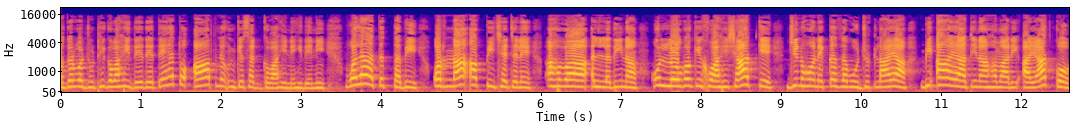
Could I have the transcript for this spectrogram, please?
اگر وہ جھوٹی گواہی دے دیتے ہیں تو آپ نے ان کے ساتھ گواہی نہیں دینی۔ ولا تتبی اور نہ آپ پیچھے چلیں۔ احوا الدینہ ان لوگوں کی خواہشات کے جنہوں نے کذب و جٹلایا بھی آیاتنا ہماری آیات کو۔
